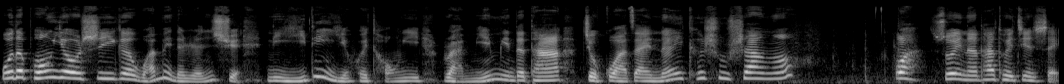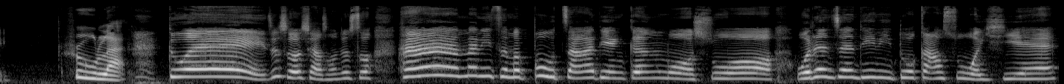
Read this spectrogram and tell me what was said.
我的朋友是一个完美的人选，你一定也会同意。软绵绵的它就挂在那一棵树上哦。哇，所以呢，他推荐谁？树懒。对，这时候小虫就说：“哈，那你怎么不早点跟我说？我认真听你多告诉我一些。”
